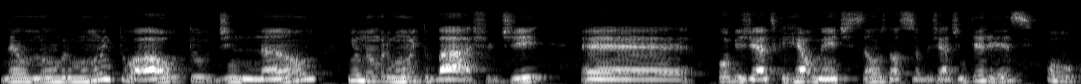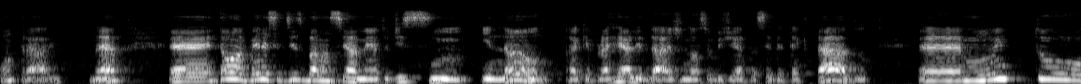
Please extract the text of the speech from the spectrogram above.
né, um número muito alto de não e um número muito baixo de é, objetos que realmente são os nossos objetos de interesse ou o contrário. Né? É, então, havendo esse desbalanceamento de sim e não, aqui para a realidade do nosso objeto a ser detectado, é muito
